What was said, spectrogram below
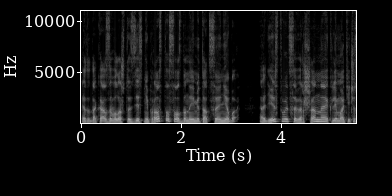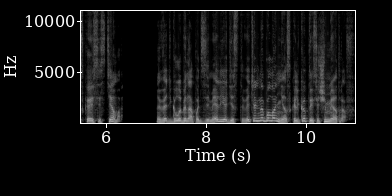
Это доказывало, что здесь не просто создана имитация неба, а действует совершенная климатическая система. Ведь глубина подземелья действительно была несколько тысяч метров.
